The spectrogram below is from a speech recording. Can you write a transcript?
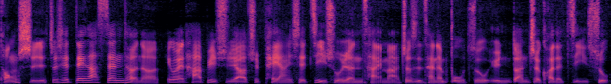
同时，这些 data center 呢，因为它必须要去培养一些技术人才嘛，就是才能补足云端这块的技术，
